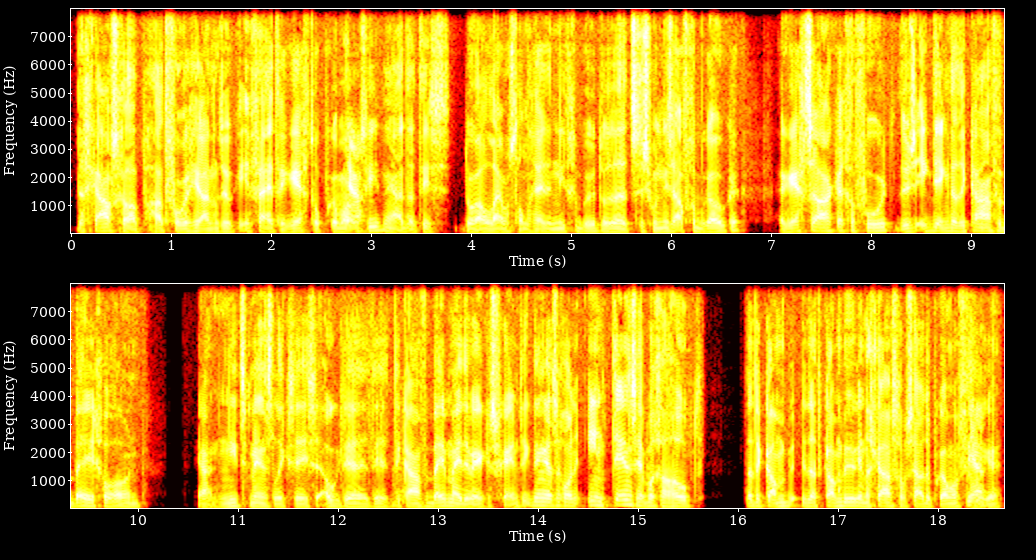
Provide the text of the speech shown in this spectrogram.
de graafschap had vorig jaar natuurlijk in feite recht op promotie. Nou ja, dat is door allerlei omstandigheden niet gebeurd, doordat het seizoen is afgebroken. Rechtszaken gevoerd. Dus ik denk dat de KNVB gewoon ja, niets menselijks is. Ook de, de, de KNVB-medewerkers vreemd. Ik denk dat ze gewoon intens hebben gehoopt dat, de Cambu- dat Cambuur en de graafschap zouden promoveren.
